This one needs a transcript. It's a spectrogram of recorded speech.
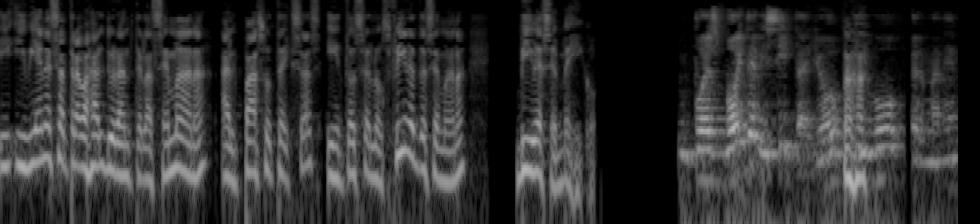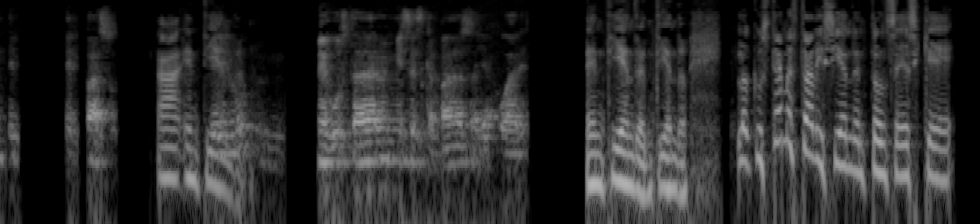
Y, vienes a trabajar durante la semana al Paso, Texas, y entonces los fines de semana vives en México. Pues voy de visita, yo vivo permanente en El Paso. Ah, entiendo. me gusta darme mis escapadas allá a Juárez. Entiendo, entiendo. Lo que usted me está diciendo entonces es que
